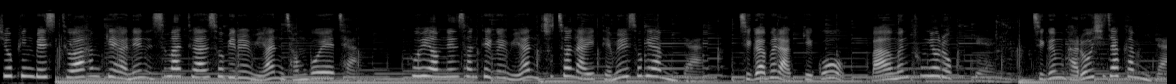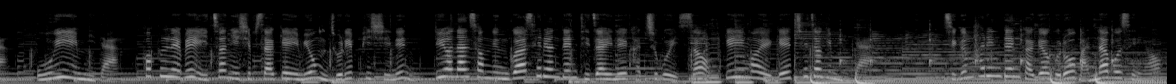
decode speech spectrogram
쇼핑 베스트와 함께하는 스마트한 소비를 위한 정보의 장. 후회 없는 선택을 위한 추천 아이템을 소개합니다. 지갑을 아끼고 마음은 풍요롭게. 지금 바로 시작합니다. 5위입니다. 퍼플랩의 2024 게임용 조립 PC는 뛰어난 성능과 세련된 디자인을 갖추고 있어 게이머에게 최적입니다. 지금 할인된 가격으로 만나보세요.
